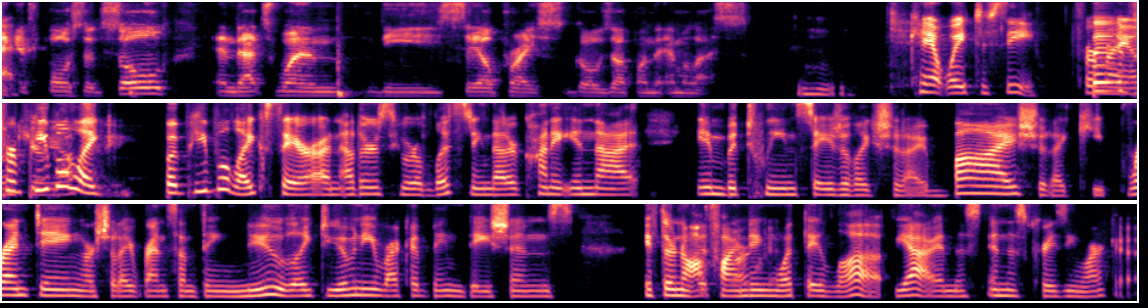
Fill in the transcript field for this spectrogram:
it gets posted sold, and that's when the sale price goes up on the MLS. mhm. Can't wait to see. For but my own for people like but people like sarah and others who are listening that are kind of in that in between stage of like should i buy should i keep renting or should i rent something new like do you have any recommendations if they're not This finding market. what they love yeah in this in this crazy market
